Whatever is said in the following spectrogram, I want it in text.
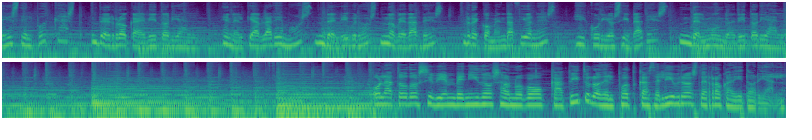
Este es el podcast de Roca Editorial, en el que hablaremos de libros, novedades, recomendaciones y curiosidades del mundo editorial. Hola a todos y bienvenidos a un nuevo capítulo del podcast de libros de Roca Editorial.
